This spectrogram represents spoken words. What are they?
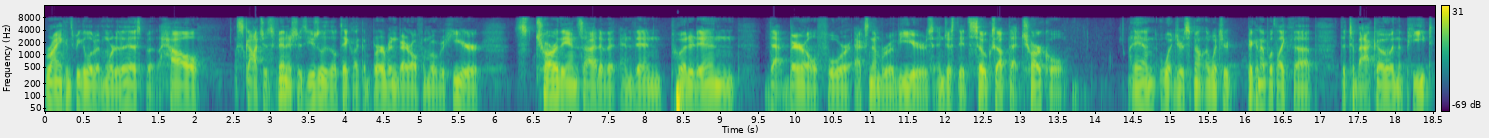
Ryan can speak a little bit more to this, but how Scotch is finished is usually they'll take like a bourbon barrel from over here, char the inside of it, and then put it in that barrel for X number of years, and just it soaks up that charcoal. And what you're smelling, what you're picking up with like the the tobacco and the peat,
